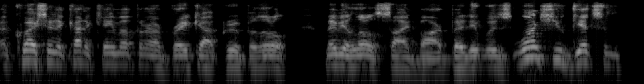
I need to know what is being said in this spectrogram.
a, question that kind of came up in our breakout group, a little, maybe a little sidebar, but it was once you get some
